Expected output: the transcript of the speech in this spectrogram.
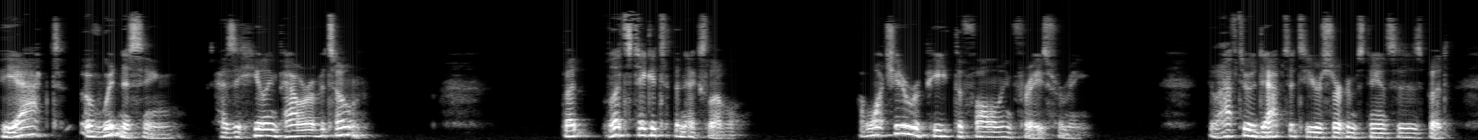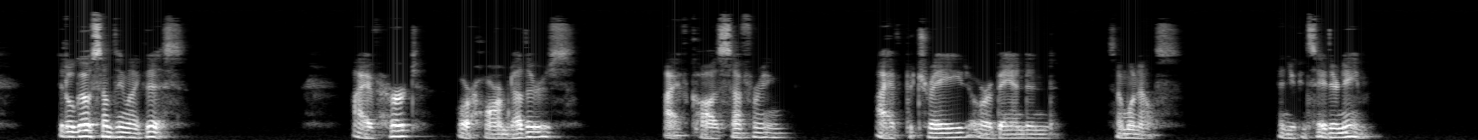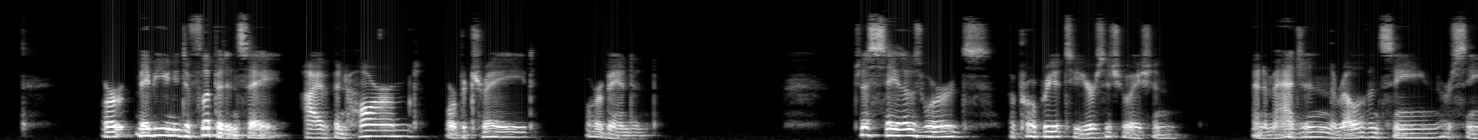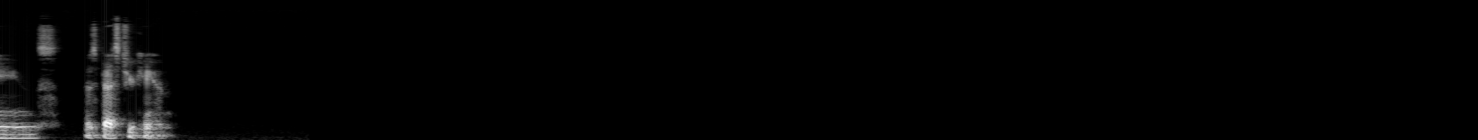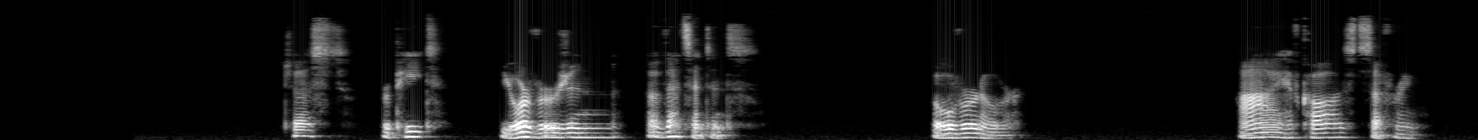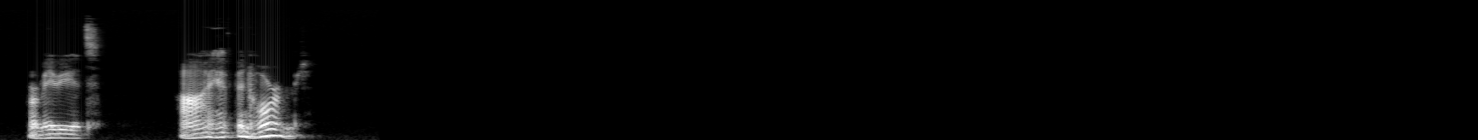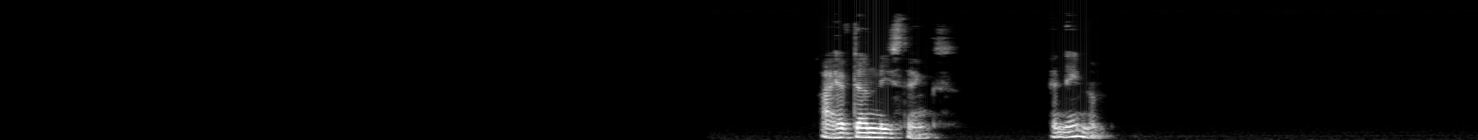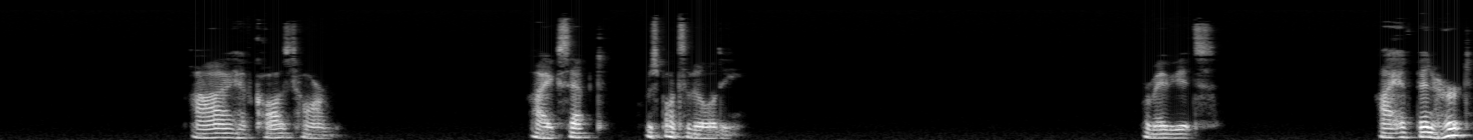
The act of witnessing has a healing power of its own. But let's take it to the next level. I want you to repeat the following phrase for me. You'll have to adapt it to your circumstances, but it'll go something like this I have hurt or harmed others. I have caused suffering. I have betrayed or abandoned someone else. And you can say their name. Or maybe you need to flip it and say, I have been harmed or betrayed or abandoned. Just say those words appropriate to your situation and imagine the relevant scene or scenes as best you can. Just repeat your version of that sentence over and over. I have caused suffering. Or maybe it's, I have been harmed. I have done these things, and name them. I have caused harm. I accept responsibility. Or maybe it's, I have been hurt.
